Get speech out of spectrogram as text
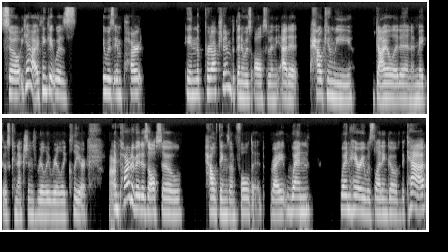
so yeah i think it was it was in part in the production but then it was also in the edit. How can we dial it in and make those connections really really clear right. and part of it is also how things unfolded right when mm-hmm. when harry was letting go of the cat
